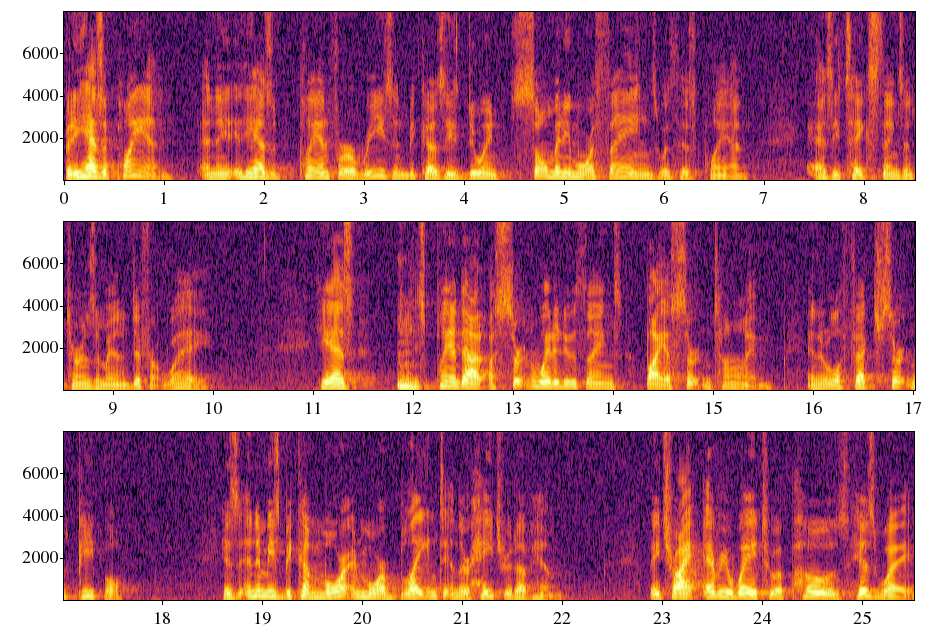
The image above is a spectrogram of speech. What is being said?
But he has a plan. And he, has a plan for a reason because he's doing so many more things with his plan as he takes things and turns them in a different way. He has he's planned out a certain way to do things by a certain time, and it will affect certain people. His enemies become more and more blatant in their hatred of him. They try every way to oppose his way.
